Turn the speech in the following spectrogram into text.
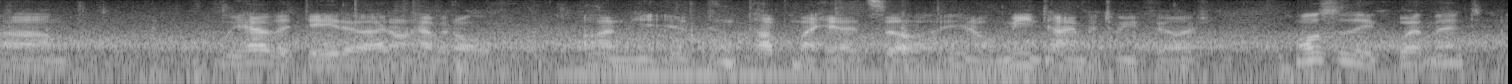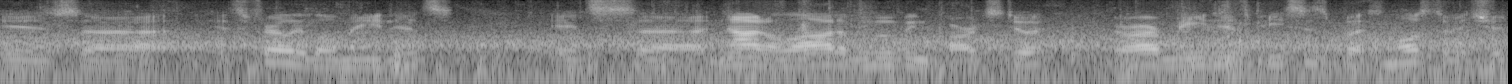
Um, we have the data. I don't have it all on the, on top of my head, so you know, mean time between failures. Most of the equipment is uh, it's fairly low maintenance. It's uh, not a lot of moving parts to it. There are maintenance pieces, but most of it should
